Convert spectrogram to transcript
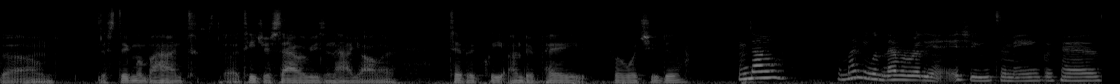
the um the stigma behind t- uh, teacher salaries and how y'all are typically underpaid for what you do? No, the money was never really an issue to me because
